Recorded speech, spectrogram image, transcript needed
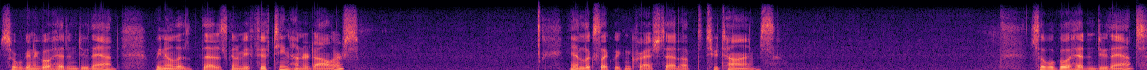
So we're going to go ahead and do that. We know that that is going to be $1,500. And it looks like we can crash that up to two times. So we'll go ahead and do that.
